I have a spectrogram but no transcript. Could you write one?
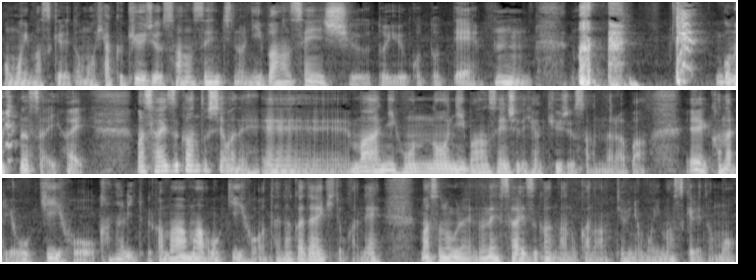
思いますけれども、193センチの2番選手ということで、うん。ごめんなさい。はい。まあ、サイズ感としてはね、えー、まあ、日本の2番選手で193ならば、えーかなり大きい方、かなりというか、まあまあ大きい方、田中大輝とかね、まあ、そのぐらいのね、サイズ感なのかなっていうふうに思いますけれども、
